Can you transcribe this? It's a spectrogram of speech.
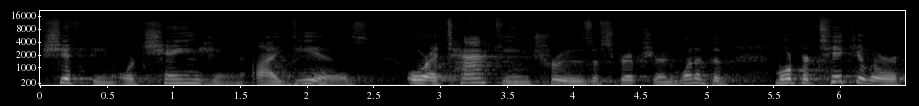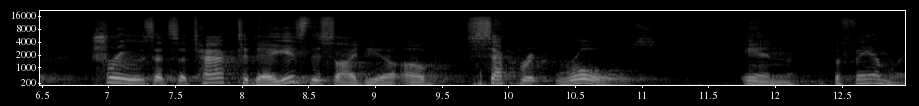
shifting or changing ideas or attacking truths of Scripture. And one of the more particular truths that's attacked today is this idea of separate roles in the family.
